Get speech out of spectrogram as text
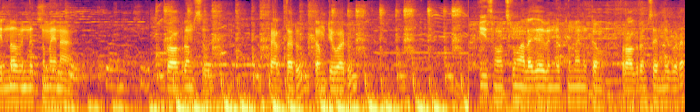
ఎన్నో వినూత్నమైన ప్రోగ్రామ్స్ పెడతారు కమిటీ వారు. ఈ సంవత్సరం అలాగే వినూత్నమైన కం- ప్రోగ్రామ్స్ అన్నీ కూడా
